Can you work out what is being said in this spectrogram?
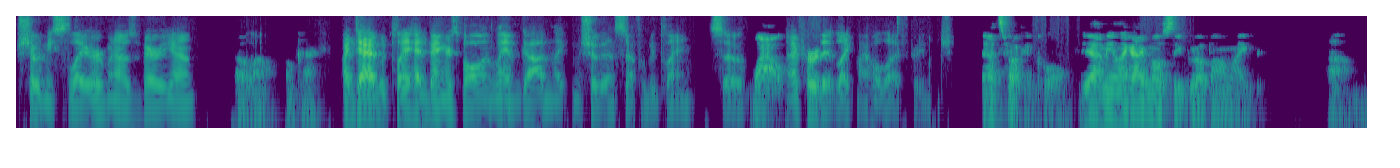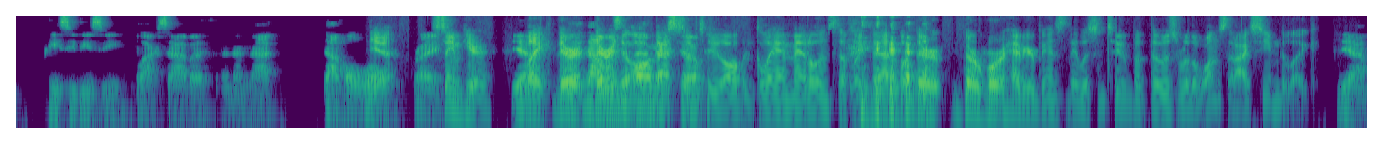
showed me Slayer when I was very young. Oh wow. Okay. My dad would play Headbangers Ball and Lamb God and like Meshuggah and stuff would be playing. So Wow. I've heard it like my whole life, pretty much. That's fucking cool. Yeah, I mean, like I mostly grew up on like um, ACDC, Black Sabbath, and then that that whole role, Yeah. right? Same here. Yeah, like they're that they're into in all that stuff too. too, all the glam metal and stuff like that. But there there were heavier bands that they listened to, but those were the ones that I seemed to like yeah,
